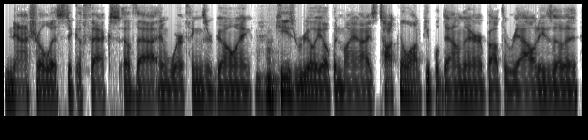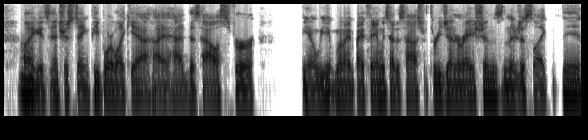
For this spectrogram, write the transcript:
naturalistic effects of that and where things are going. Mm-hmm. Keys really opened my eyes. Talking to a lot of people down there about the realities of it. Mm-hmm. Like it's interesting. People are like, yeah, I had this house for, you know, we my, my family's had this house for three generations, and they're just like, eh,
